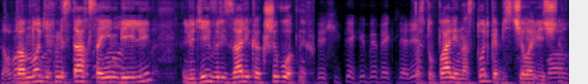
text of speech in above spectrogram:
Во многих местах Саимбейли людей вырезали как животных. Поступали настолько бесчеловечно,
